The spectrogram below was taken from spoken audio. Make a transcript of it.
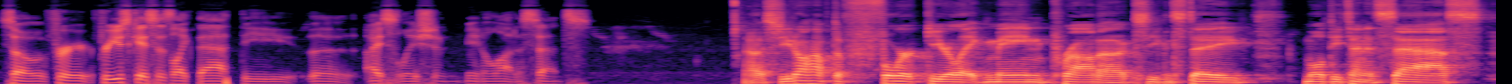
So for, for use cases like that, the, the isolation made a lot of sense. Uh, so you don't have to fork your like main products. You can stay multi-tenant SaaS,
